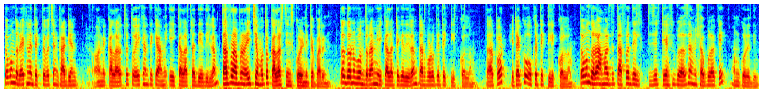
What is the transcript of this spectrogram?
তো বন্ধুরা, এখানে দেখতে পাচ্ছেন গার্ডিয়ান অনেক কালার আছে, তো এখান থেকে আমি এই কালারটা দিয়ে দিলাম। তারপর আপনারা ইচ্ছা মতো কালার চেঞ্জ করে নিতে পারেন। তো ধরুন বন্ধুরা, আমি এই কালারটাকে দিলাম, তারপর ওকেতে ক্লিক করলাম। তারপর এটাকে ওকেতে ক্লিক করলাম। তো বন্ধুরা, আমার যে তারপর যে টেক্সটগুলো আছে, আমি সবগুলোকে অন করে দিব।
